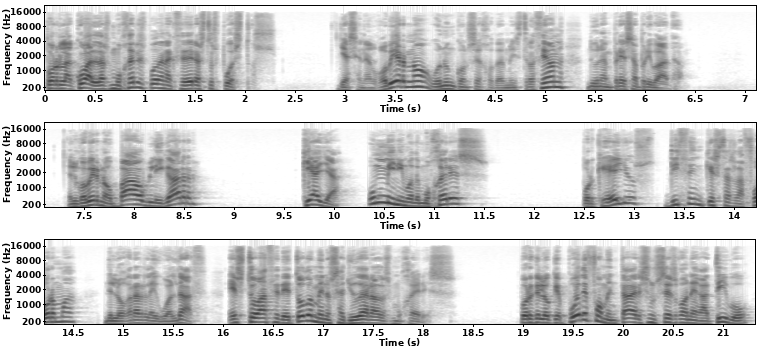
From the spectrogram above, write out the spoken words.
por la cual las mujeres puedan acceder a estos puestos, ya sea en el gobierno o en un consejo de administración de una empresa privada. El gobierno va a obligar que haya un mínimo de mujeres porque ellos dicen que esta es la forma de lograr la igualdad, esto hace de todo menos ayudar a las mujeres. Porque lo que puede fomentar es un sesgo negativo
